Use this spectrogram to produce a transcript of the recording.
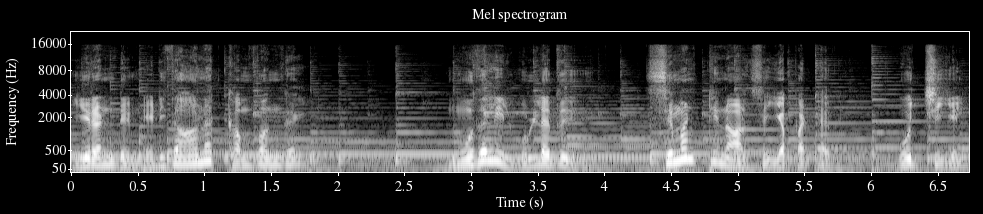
இரண்டு நெடிதான கம்பங்கள். முதலில் உள்ளது சிமெண்டினால் செய்யப்பட்டது. உச்சியில்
